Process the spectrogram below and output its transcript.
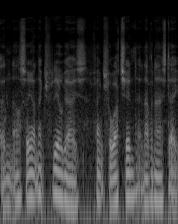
and I'll see you the next video guys. Thanks for watching and have a nice day.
